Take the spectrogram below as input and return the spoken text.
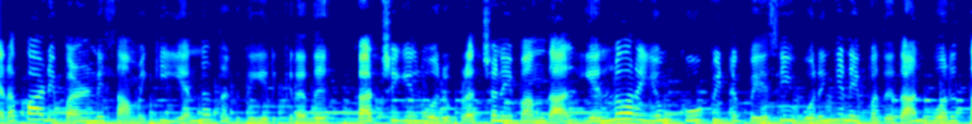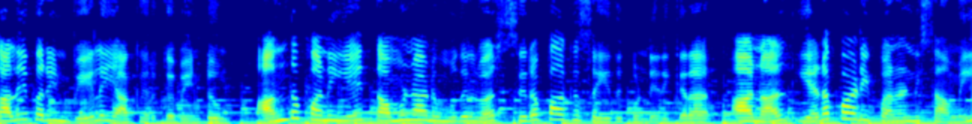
எடப்பாடி பழனிசாமிக்கு என்ன தகுதி இருக்கிறது? கட்சியில் ஒரு பிரச்சனை வந்தால் எல்லோரையும் கூப்பிட்டு பேசி ஒருங்கிணைப்பதுதான் ஒரு தலைவரின் வேலையாக இருக்க வேண்டும். அந்த பணியை தமிழ்நாடு முதல்வர் சிறப்பாக செய்து கொண்டிருக்கிறார். ஆனால் எடப்பாடி பழனிசாமி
